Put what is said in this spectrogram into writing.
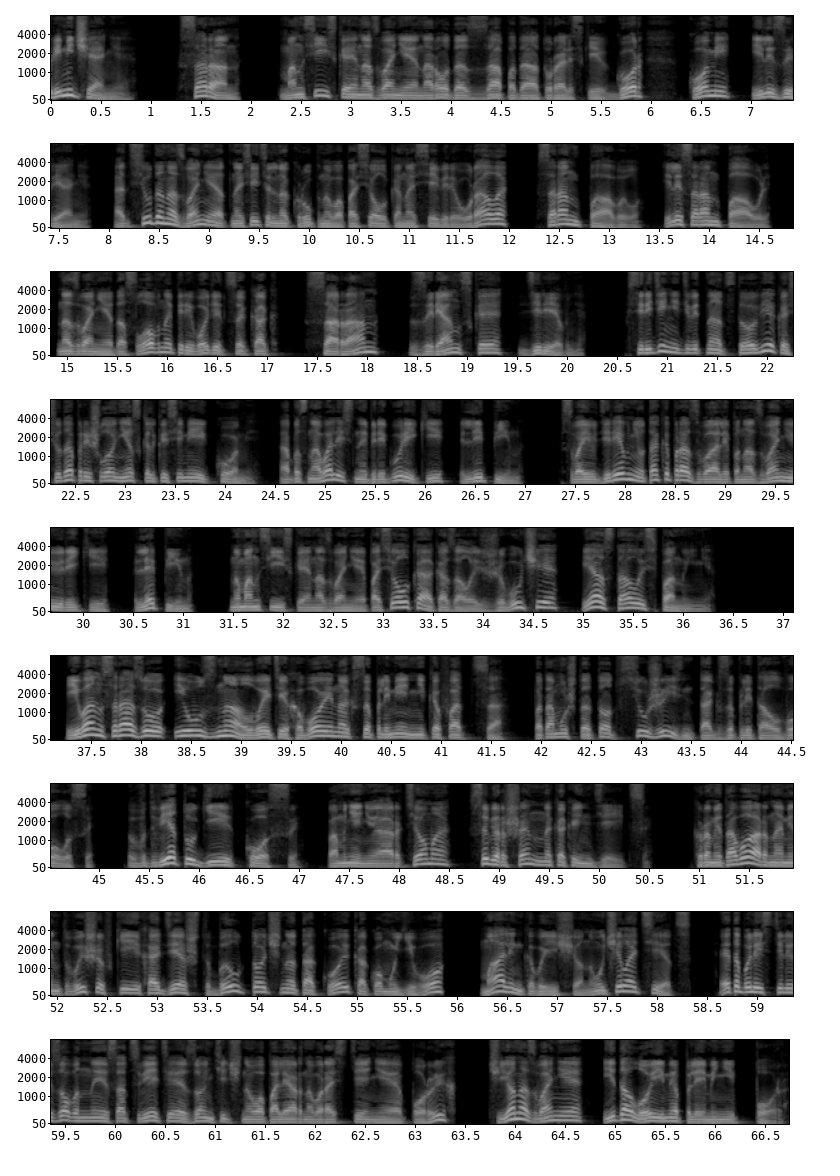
Примечание. Саран – мансийское название народа с запада от Уральских гор, коми или зыряне. Отсюда название относительно крупного поселка на севере Урала Саран-Павыл или Саран-Пауль. Название дословно переводится как «Саран», «Зырянская деревня». В середине XIX века сюда пришло несколько семей коми, обосновались на берегу реки Лепин. Свою деревню так и прозвали по названию реки Ляпин, но мансийское название поселка оказалось живучее и осталось поныне. Иван сразу и узнал в этих воинах соплеменников отца, потому что тот всю жизнь так заплетал волосы, в две тугие косы, по мнению Артема, совершенно как индейцы. Кроме того, орнамент вышивки их одежд был точно такой, какому его, маленького еще, научил отец. Это были стилизованные соцветия зонтичного полярного растения порых, чье название и дало имя племени Пор.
